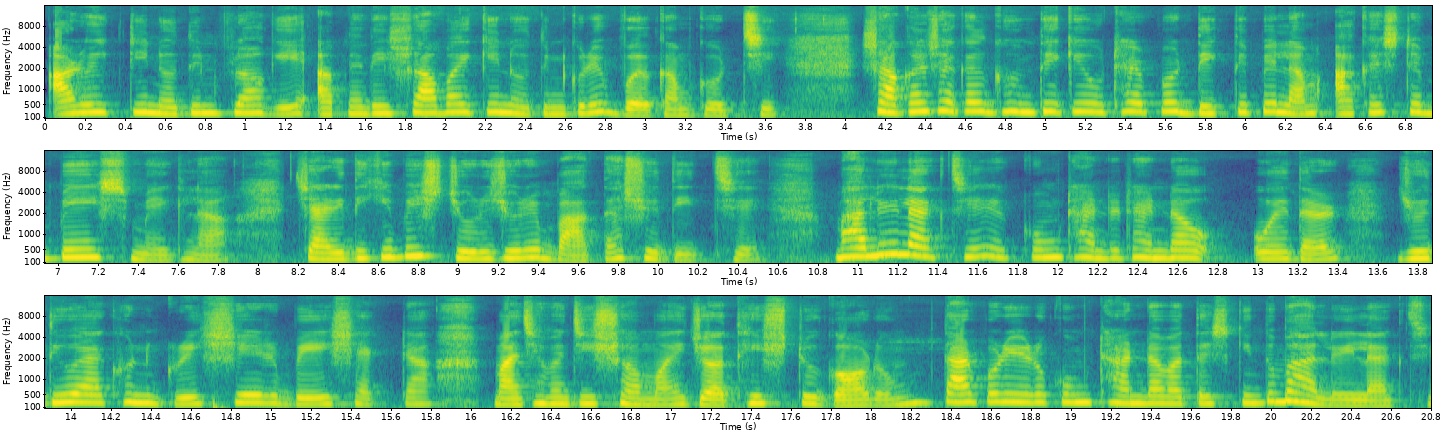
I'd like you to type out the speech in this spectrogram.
আরও একটি নতুন ভ্লগে আপনাদের সবাইকে নতুন করে ওয়েলকাম করছি। সকাল সকাল ঘুম থেকে ওঠার পর দেখতে পেলাম আকাশটা বেশ মেঘলা। চারিদিকে বেশ জোরে জোরে বাতাসও দিচ্ছে। ভালোই লাগছে, এরকম ঠান্ডা ঠান্ডা ওয়েদার যদিও এখন গ্রীষ্মের বেশ একটা মাঝামাঝি সময়, যথেষ্ট গরম। তারপরে এরকম ঠান্ডা বাতাস কিন্তু ভালোই লাগছে।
